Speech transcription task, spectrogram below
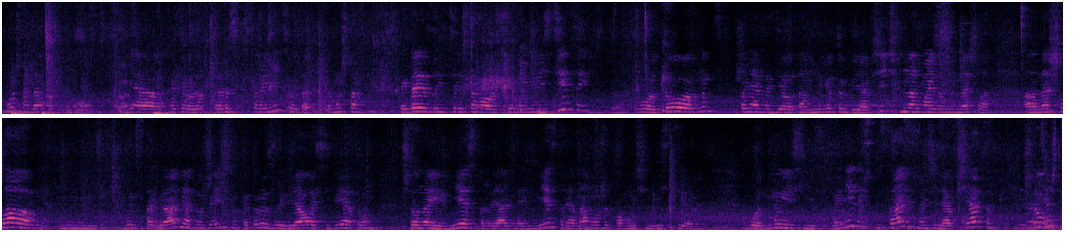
Можно, да, вопрос? Я хотела распространиться вот так, потому что когда я заинтересовалась темой инвестиций, вот, то, ну, понятное дело, там на Ютубе я вообще ничего нормального не нашла. А нашла в Инстаграме одну женщину, которая заявляла о себе о том, что она инвестор, реальный инвестор, и она может помочь инвестировать. Вот, мы с ней созвонились, списались, начали общаться. Что- Надежда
